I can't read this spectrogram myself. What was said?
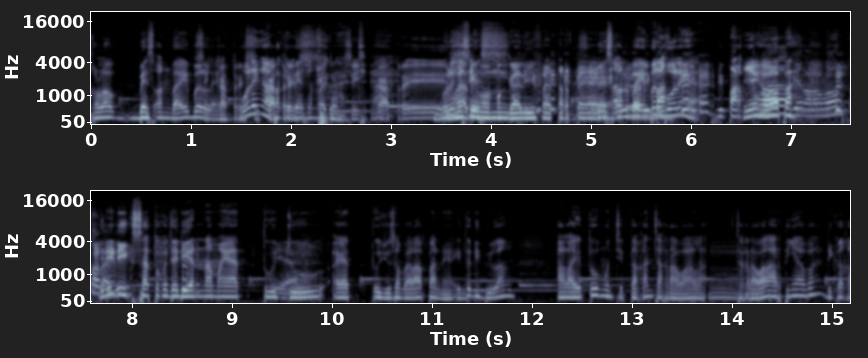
Kalau based on Bible ya, Sikat, Riz, boleh nggak pakai based on Bible? Sikat. Boleh Masih mau menggali flat earth Based on Bible boleh nggak? Di part Iya, dua nggak apa-apa. biar orang nonton. Jadi di satu kejadian 6 ayat 7 Iya. ayat 7 sampai 8 ya, itu dibilang Allah itu menciptakan cakrawala. Hmm. Cakrawala artinya apa? Di, KK,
